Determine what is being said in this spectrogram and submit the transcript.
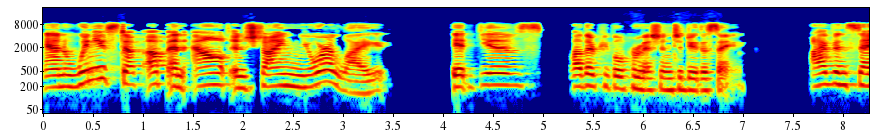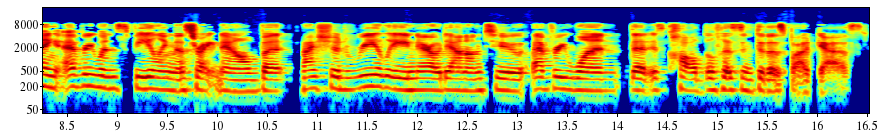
And when you step up and out and shine your light, it gives other people permission to do the same. I've been saying everyone's feeling this right now, but I should really narrow down onto everyone that is called to listen to this podcast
